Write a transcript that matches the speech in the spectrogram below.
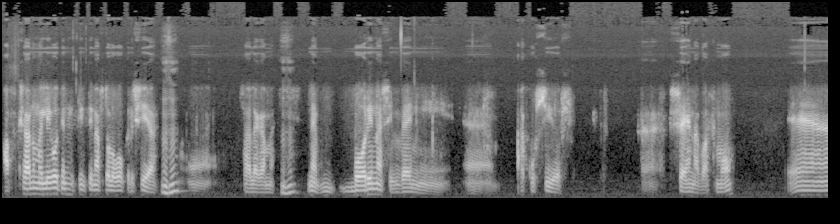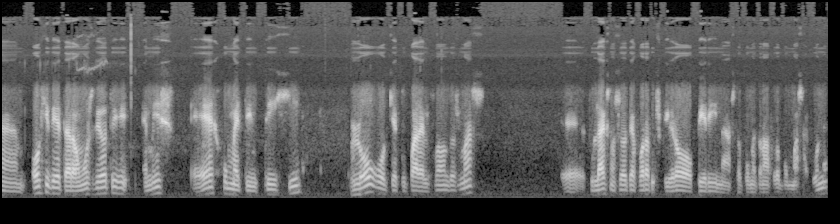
Αυξάνουμε λίγο την, την, την αυτολογοκρισία, ε, θα λέγαμε. Ναι, μπορεί να συμβαίνει ε, ακουσίως ε, σε ένα βαθμό. Ε, όχι ιδιαίτερα όμως, διότι εμείς έχουμε την τύχη, λόγω και του παρελθόντος μας, ε, τουλάχιστον σε ό,τι αφορά το σκληρό πυρήνα, ας το πούμε, των ανθρώπων που μας ακούνε,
